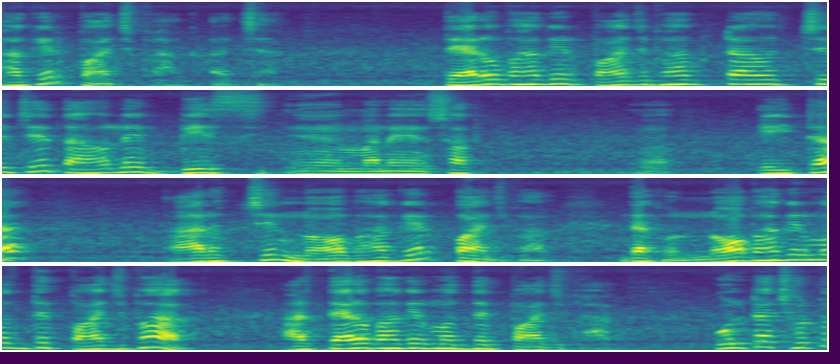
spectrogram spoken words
ভাগের পাঁচ ভাগ। আচ্ছা তেরো ভাগের পাঁচ ভাগটা হচ্ছে যে, তাহলে বেশি মানে সব এইটা আর হচ্ছে ন ভাগের পাঁচ ভাগ। দেখো, ন ভাগের মধ্যে পাঁচ ভাগ আর তেরো ভাগের মধ্যে পাঁচ ভাগ। কোনটা ছোট?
